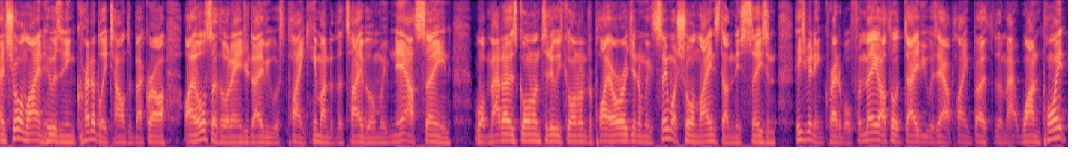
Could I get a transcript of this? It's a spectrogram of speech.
And Shaun Lane, who is an incredibly talented back rower, I also thought Andrew Davey was playing him under the table. And we've now seen what Matto's gone on to do. He's gone on to play Origin, and we've seen what Shaun Lane's done this season. He's been incredible. For me, I thought Davey was out playing both of them at one point.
